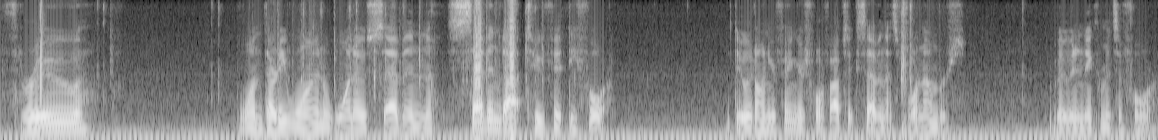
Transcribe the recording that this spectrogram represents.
Through 131, 107, 7.254. Do it on your fingers. 4, 5, 6, 7. That's four numbers. Moving in increments of 4.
